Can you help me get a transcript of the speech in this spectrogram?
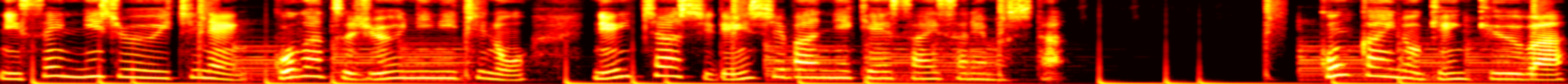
2021年5月12日のネイチャー誌電子版に掲載されました。今回の研究は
